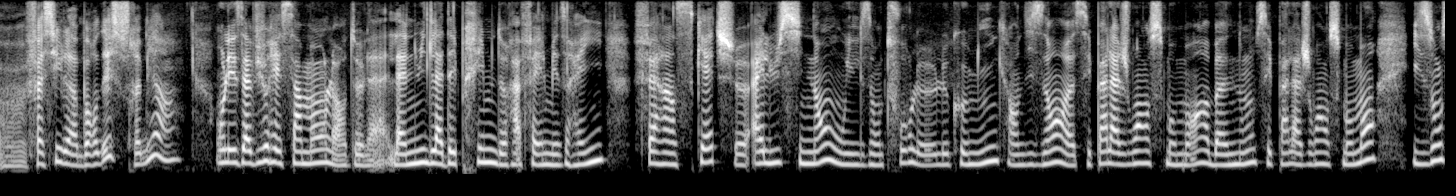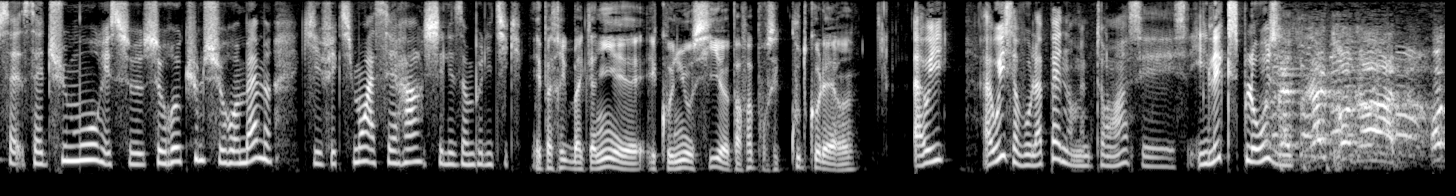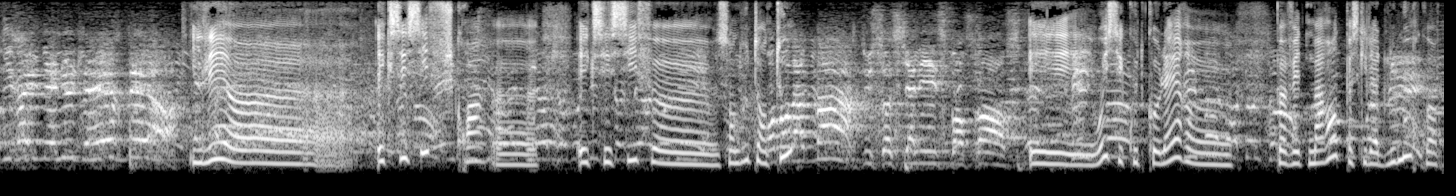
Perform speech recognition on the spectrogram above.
euh, faciles à aborder, ce serait bien. hein. On les a vus récemment lors de la, la nuit de la déprime de Raphaël Mesrahi faire un sketch hallucinant où ils entourent le, le comique en disant euh, c'est pas la joie en ce moment ah bah non c'est pas la joie en ce moment ils ont ce- cet humour et ce, ce recul sur eux-mêmes qui est effectivement assez rare chez les hommes politiques Et Patrick Balkany est, est connu aussi euh, parfois pour ses coups de colère. hein. Ah oui ah oui, ça vaut la peine en même temps. hein. C'est, c'est- il explose. Rétrograde On dirait une élue de la RDA Il est euh, excessif, je crois. Euh, excessif, euh, sans doute en On tout. en a marre du socialisme en France Et oui, ses coups de colère euh, peuvent être marrantes parce qu'il a de l'humour, quoi.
